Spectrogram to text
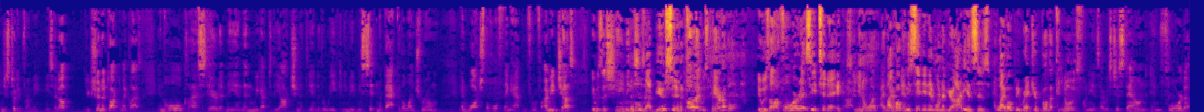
and just took it from me. He said, "Oh, you shouldn't have talked to my class." And the whole class stared at me. And then we got to the auction at the end of the week, and he made me sit in the back of the lunchroom and watch the whole thing happen from afar. I mean, just it was a shaming. This is abusive. oh, it was terrible. It was awful. Where is he today? Uh, you know what? I hope and- he's sitting in one of your audiences. I hope he read your book. You know what was funny is I was just down in Florida,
